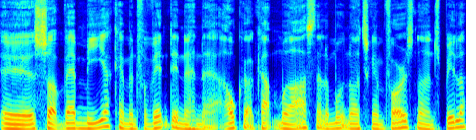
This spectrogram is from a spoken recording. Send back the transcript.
Øh, så hvad mere kan man forvente, end at han afgør kampen mod Arsenal eller mod Nottingham Forest, når han spiller?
